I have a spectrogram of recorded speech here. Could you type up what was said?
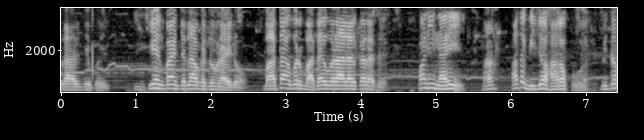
લાલજી ભાઈ એને પાંચ ચલા વખત દોરાઈ દો. બાતા ઉપર બાધા ઉપર હાલ કરે છે. પણ એ નહીં. હા? આ તો બીજો હારો ફુવો બીજો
